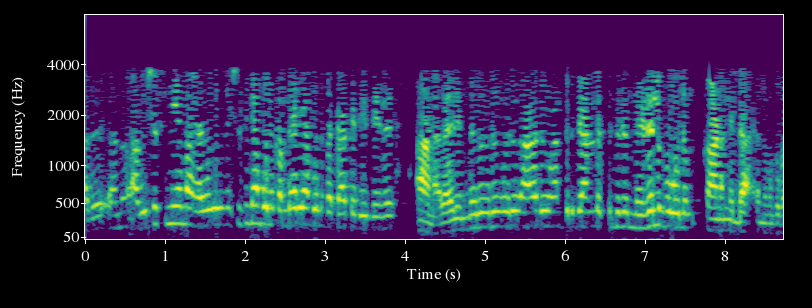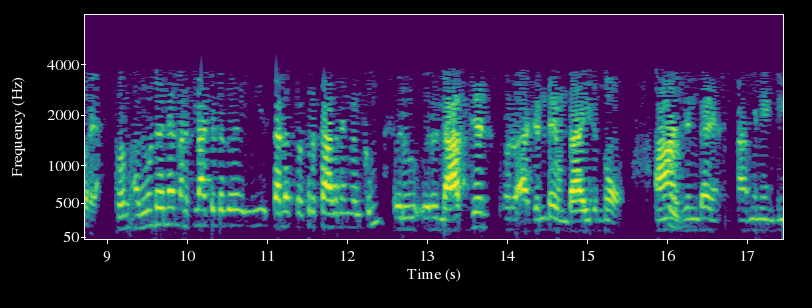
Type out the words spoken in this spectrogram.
അത് അവിശ്വസനീയമായ അത് വിശ്വസിക്കാൻ പോലും കമ്പയർ ചെയ്യാൻ പോലും പറ്റാത്ത രീതിയിൽ ആണ്. അതായത് ഇന്നൊരു ഒരു ഒരു ആ ഒരു ആന്തരിക ജേർണലിസ്റ്റിന്റെ ഒരു നിഴൽ പോലും കാണുന്നില്ല എന്ന് നമുക്ക് പറയാം. അപ്പം അതുകൊണ്ട് തന്നെ മനസ്സിലാക്കേണ്ടത് ഈ സ്ഥല പത്ര സ്ഥാപനങ്ങൾക്കും ഒരു ഒരു ലാർജർ ഒരു അജണ്ട ഉണ്ടായിരുന്നോ? ആ അജണ്ട അങ്ങനെയെങ്കിൽ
